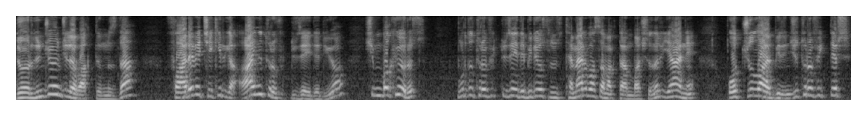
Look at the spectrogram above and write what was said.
Dördüncü öncüle baktığımızda fare ve çekirge aynı trofik düzeyde diyor. Şimdi bakıyoruz. Burada trofik düzeyde biliyorsunuz temel basamaktan başlanır. Yani otçular birinci trofiktir.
